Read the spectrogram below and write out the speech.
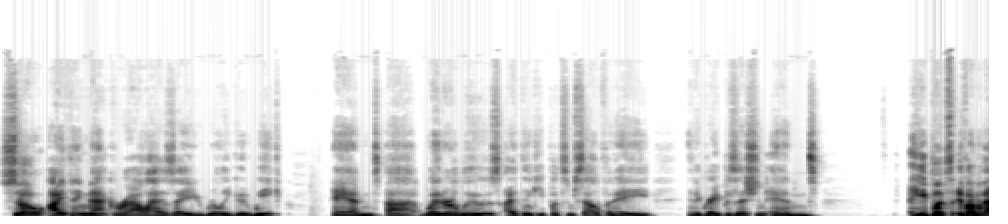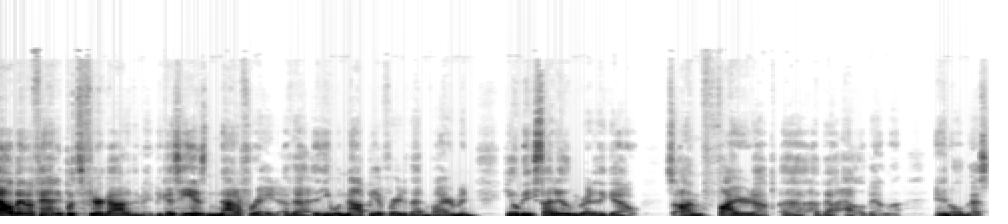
So I think Matt Corral has a really good week, and uh, win or lose, I think he puts himself in a in a great position. And he puts if I'm an Alabama fan, he puts fear God into me because he is not afraid of that. He will not be afraid of that environment. He'll be excited. He'll be ready to go. So I'm fired up uh, about Alabama and Ole Miss.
